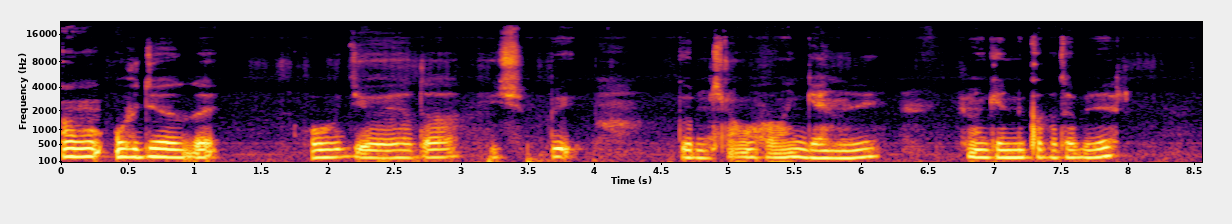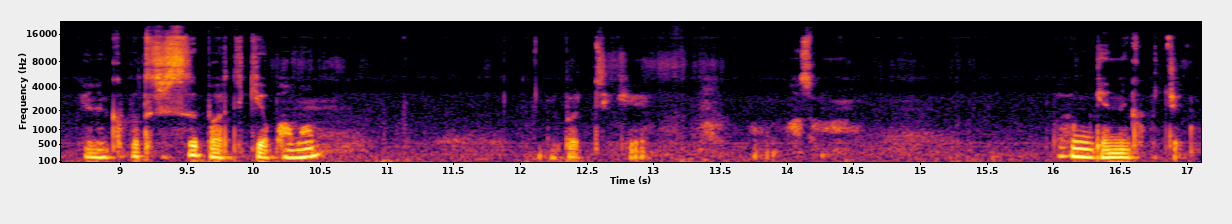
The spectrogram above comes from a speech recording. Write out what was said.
Ama o videoda o videoya da hiçbir görüntüleme falan gelmedi. Şu an kendini kapatabilir. Yani kapatırsa part 2 yapamam. Part 2 olmaz mı? Bakalım kendini kapatacak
